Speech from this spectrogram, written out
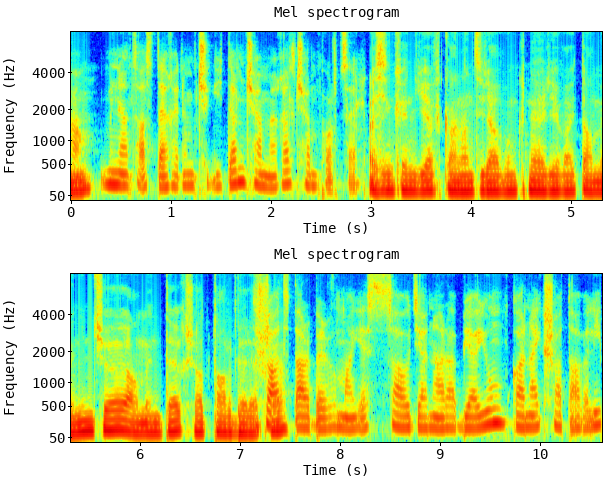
Հա, մնացած տեղերում չգիտեմ, չեմ եղել, չեմ փորձել։ Այսինքն եւ կանանց իրավունքներ եւ այդ ամեն ինչը ամենտեղ շատ տարբեր է, չէ՞։ Շատ տարբերվում է։ Ես Սաուդյան Արաբիայում կանայք շատ ավելի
